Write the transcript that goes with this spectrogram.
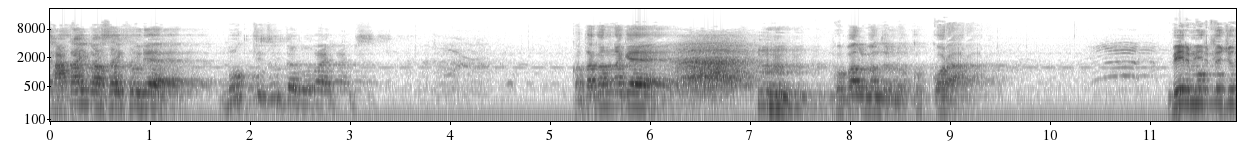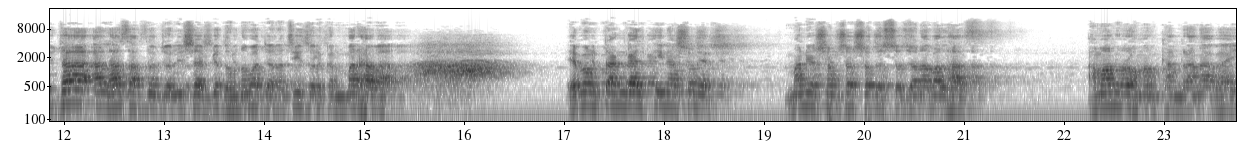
ছাটাই করে মুক্তিযুদ্ধ কথা কন না কে? গোপালগঞ্জের লোক করা বীর মুক্তিযোদ্ধা আলহাস আব্দুল জলিল সাহেবকে ধন্যবাদ জানাচ্ছি। জোরকান মারহাবা। এবং টাঙ্গাইল তিন আসনের মাননীয় সংসদ সদস্য জনাব আলহাস আমানুর রহমান খান রানা ভাই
